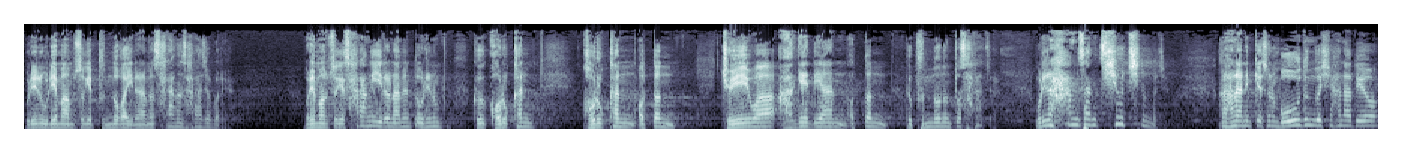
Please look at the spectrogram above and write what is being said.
우리는 우리의 마음속에 분노가 일어나면 사랑은 사라져버려요. 우리의 마음속에 사랑이 일어나면 또 우리는 그 거룩한, 거룩한 어떤 죄와 악에 대한 어떤 그 분노는 또 사라져요. 우리는 항상 치우치는 거죠. 그 하나님께서는 모든 것이 하나 되어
